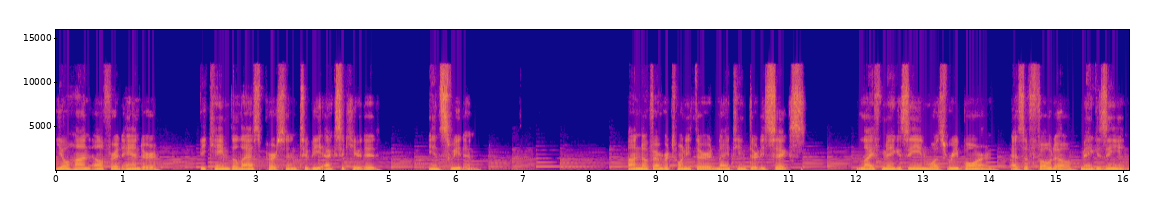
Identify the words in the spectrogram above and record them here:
Johan Alfred Ander became the last person to be executed in Sweden. On November 23, 1936, Life magazine was reborn as a photo magazine.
